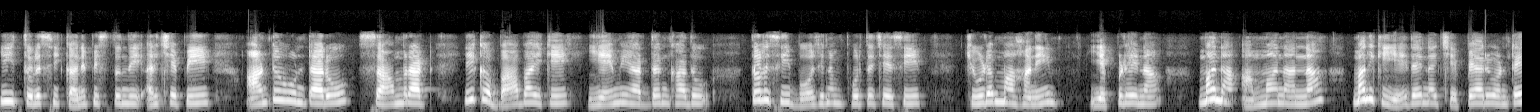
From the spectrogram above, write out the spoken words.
ఈ తులసి కనిపిస్తుంది అని చెప్పి అంటూ ఉంటారు సామ్రాట్. ఇక బాబాయికి ఏమీ అర్థం కాదు. తులసి భోజనం పూర్తి చేసి చూడమ్మా అని ఎప్పుడైనా మన అమ్మా నాన్న మనకి ఏదైనా చెప్పారు అంటే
